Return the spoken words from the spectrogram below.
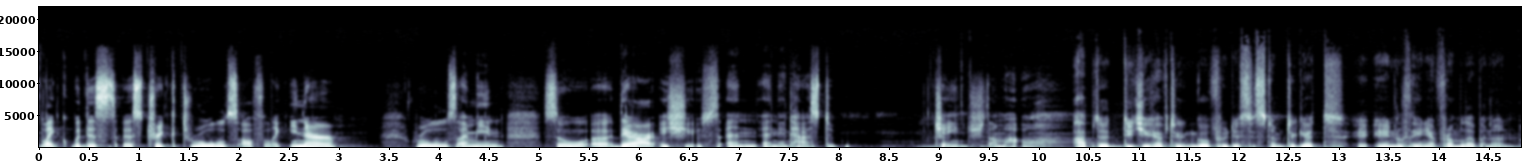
like with this uh, strict rules of like inner rules. I mean, so uh, there are issues, and and it has to change somehow. Abda, did you have to go through the system to get in Lithuania from Lebanon?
